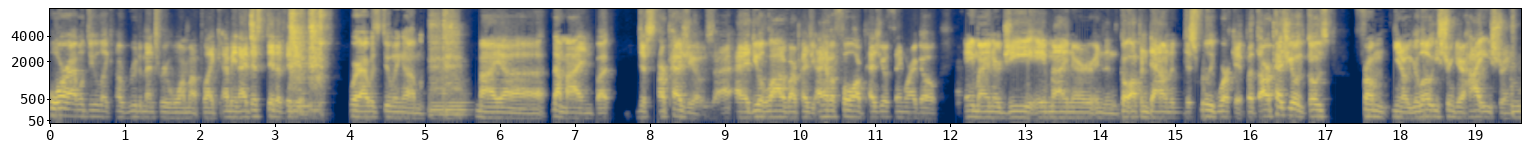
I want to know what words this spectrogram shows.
or I will do like a rudimentary warm up. Like I mean, I just did a video where I was doing um my uh not mine, but just arpeggios. I, I do a lot of arpeggio. I have a full arpeggio thing where I go A minor, G, A minor, and then go up and down and just really work it. But the arpeggio goes from you know your low E string to your high E string.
